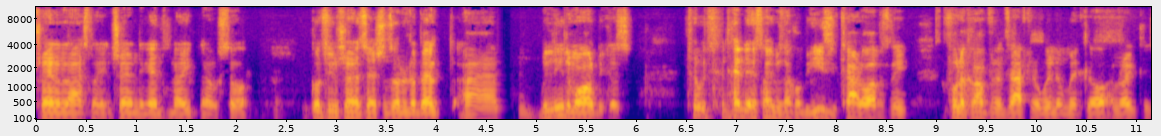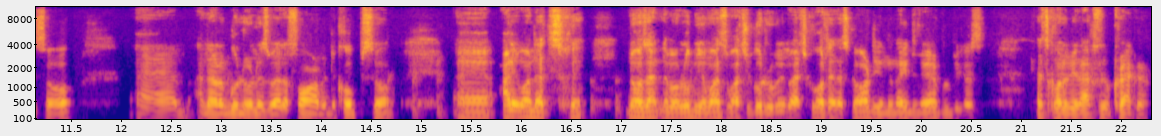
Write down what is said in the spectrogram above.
training last night, training again tonight now. So good few training sessions under the belt. Um, we'll need them all because two, 10 days' time is not going to be easy. Carlow, obviously, full of confidence after a win in Wicklow, and rightly so. Um, and then a good run as well, a form in the cup. So, uh, anyone that knows anything about rugby and wants to watch a good rugby match, go to Enniscorthy on the 9th of April because that's going to be an absolute cracker.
